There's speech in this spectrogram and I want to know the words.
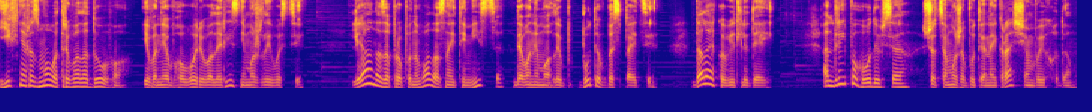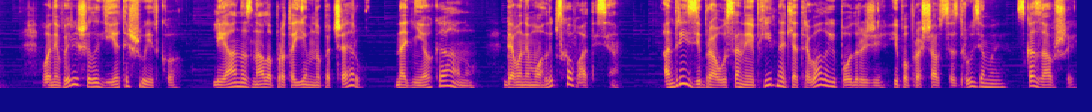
Їхня розмова тривала довго, і вони обговорювали різні можливості. Ліана запропонувала знайти місце, де вони могли б бути в безпеці, далеко від людей. Андрій погодився, що це може бути найкращим виходом. Вони вирішили діяти швидко. Ліана знала про таємну печеру на дні океану, де вони могли б сховатися. Андрій зібрав усе необхідне для тривалої подорожі і попрощався з друзями, сказавши,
